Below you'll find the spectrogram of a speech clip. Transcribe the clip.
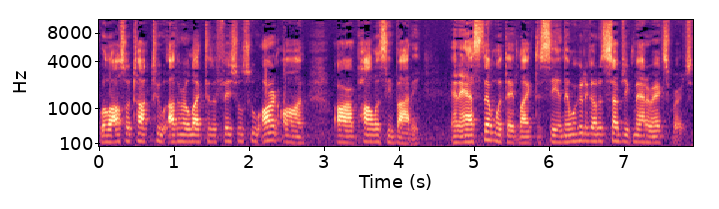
We'll also talk to other elected officials who aren't on our policy body and ask them what they'd like to see. And then we're going to go to subject matter experts.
